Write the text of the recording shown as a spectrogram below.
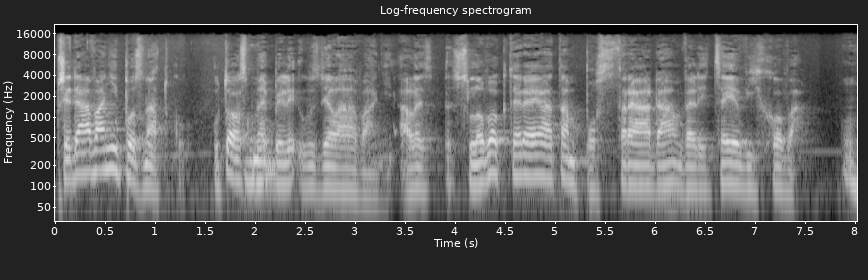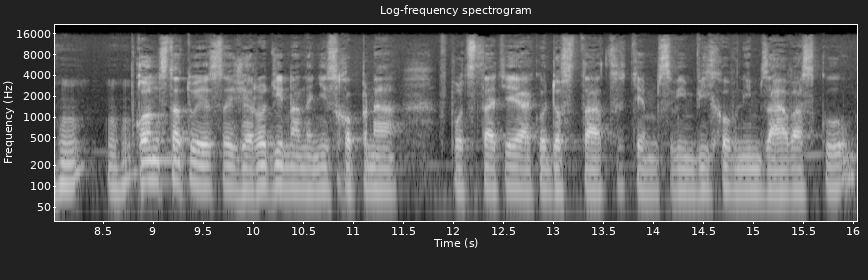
předávání poznatku. U toho jsme byli u vzdělávání. Ale slovo, které já tam postrádám velice, je výchova. Uh-huh. Konstatuje se, že rodina není schopná v podstatě jako dostat těm svým výchovným závazkům.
